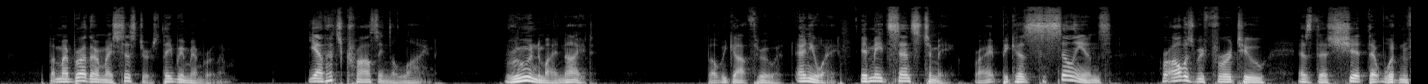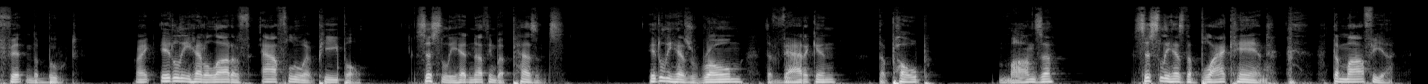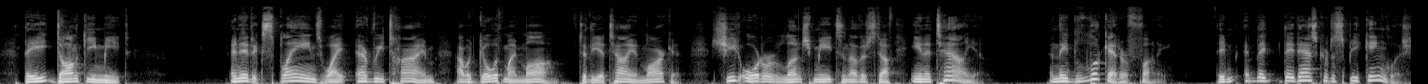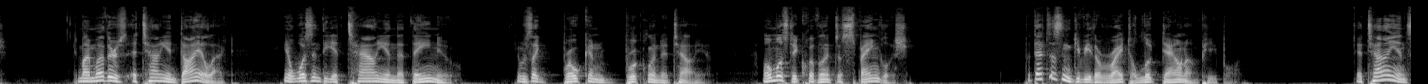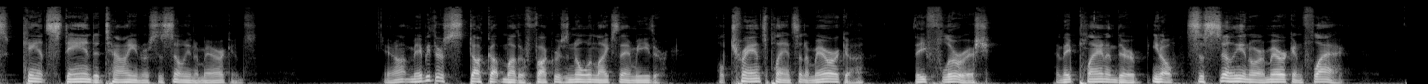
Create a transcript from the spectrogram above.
But my brother and my sisters, they remember them. Yeah, that's crossing the line. Ruined my night. But we got through it. Anyway, it made sense to me, right? Because Sicilians were always referred to as the shit that wouldn't fit in the boot, right? Italy had a lot of affluent people. Sicily had nothing but peasants. Italy has Rome, the Vatican, the Pope, Monza. Sicily has the Black Hand, the Mafia. They eat donkey meat. And it explains why every time I would go with my mom to the Italian market, she'd order lunch meats and other stuff in Italian. And they'd look at her funny. They'd, they'd ask her to speak English. My mother's Italian dialect, you know, wasn't the Italian that they knew. It was like broken Brooklyn Italian almost equivalent to Spanglish. But that doesn't give you the right to look down on people. Italians can't stand Italian or Sicilian Americans. You know, maybe they're stuck up motherfuckers and no one likes them either. Well, transplants in America, they flourish and they plant in their, you know, Sicilian or American flag.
